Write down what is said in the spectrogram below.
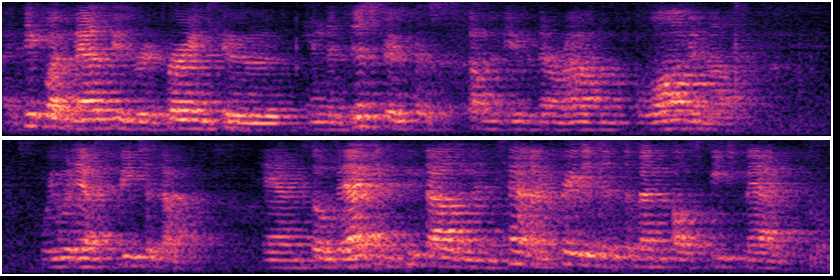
I think what Matthew's referring to in the district, because some of you have been around long enough, we would have speechathons. And so back in 2010, I created this event called Speech Magnets.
